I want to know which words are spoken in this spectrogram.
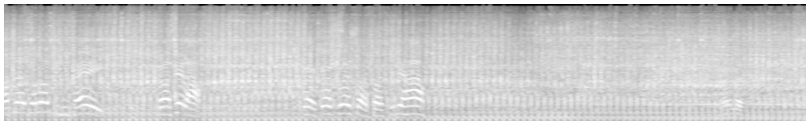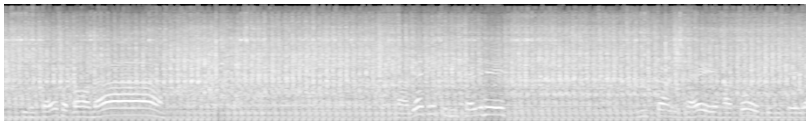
把这路子你可感谢，快快快耍耍出去哈！好了，你这快跑吧！反正这路子可，你讲可以还可以，可以嘞。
